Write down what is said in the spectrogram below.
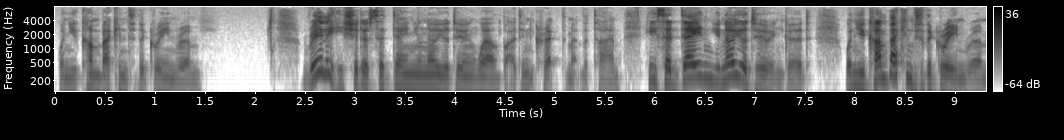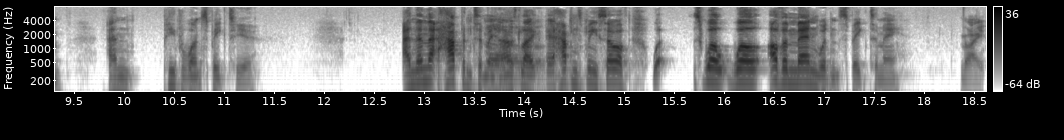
when you come back into the green room." Really, he should have said, Dane, you'll know you're doing well, but I didn't correct him at the time. He said, Dane, you know you're doing good when you come back into the green room and people won't speak to you. And then that happened to me, and I was like, Oh. it happened to me so often. Well, well, well other men wouldn't speak to me right.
